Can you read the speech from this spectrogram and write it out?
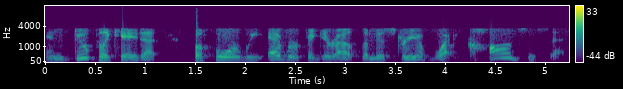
and duplicate it before we ever figure out the mystery of what causes it.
